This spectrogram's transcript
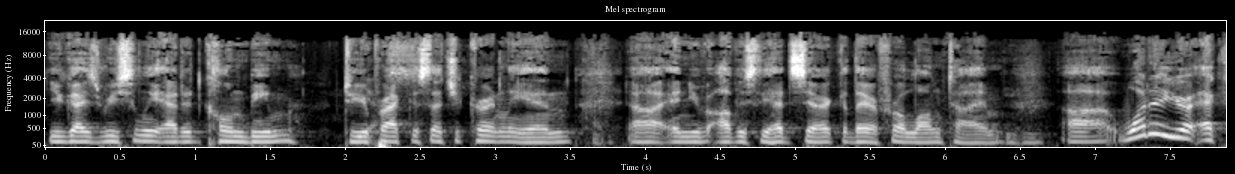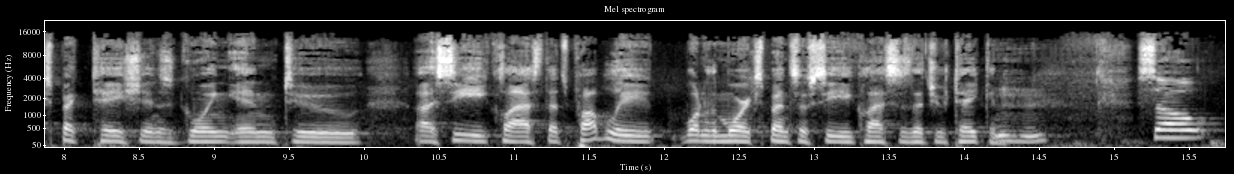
You guys recently added Cone Beam to your Yes. practice that you're currently in, uh, and you've obviously had CEREC there for a long time. Uh, what are your expectations going into a CE class that's probably one of the more expensive CE classes that you've taken? So,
